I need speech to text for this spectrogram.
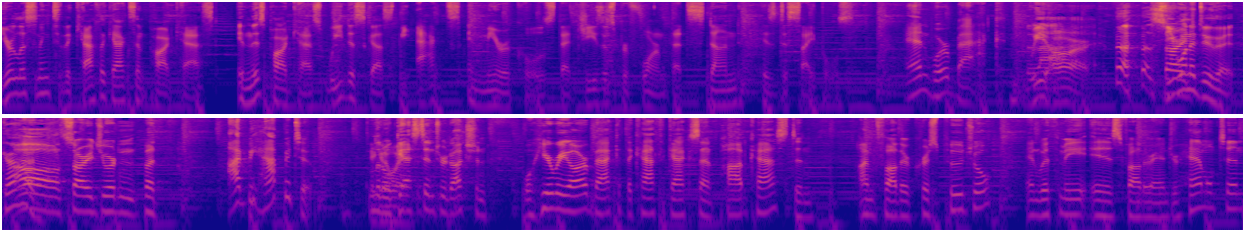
You're listening to the Catholic Accent Podcast. In this podcast, we discuss the acts and miracles that Jesus performed that stunned his disciples. And we're back. We are. Do you sorry. want to do that? Go ahead. Oh, sorry, Jordan, but I'd be happy to. it Little away. guest introduction. Well, here we are back at the Catholic Accent Podcast, and I'm Father Chris Pujol, and with me is Father Andrew Hamilton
